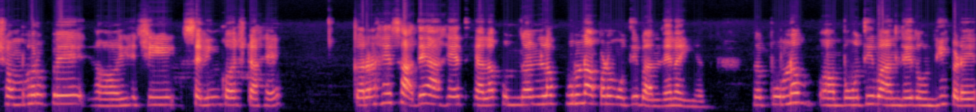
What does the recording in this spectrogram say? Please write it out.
शंभर रुपये ह्याची सेलिंग कॉस्ट आहे. कारण हे साधे आहेत ह्याला कुंदनला पूर्ण आपण मोती बांधले नाहीयेत. जर पूर्ण मोती बांधले दोन्हीकडे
